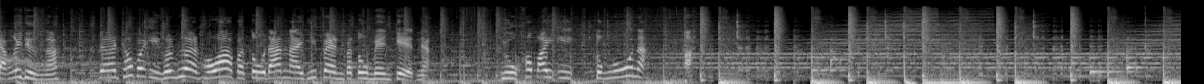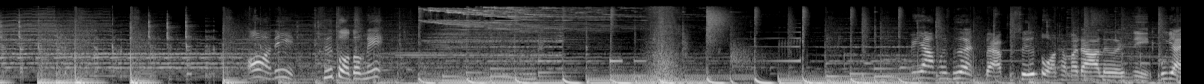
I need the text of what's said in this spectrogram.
ยังไม่ถึงนะ เดินเข้าไปอีกเพื่อนๆ เพราะว่าประตูด้านในที่เป็นประตูเมนเกตเนี่ย อยู่เข้าไปอีกตรงนู้นอะอ๋อนี่ซื้อตั๋วตรงนี้ไม่ยากเพื่อนๆ แบบซื้อตั๋วธรรมดาเลยนี่ ผู้ใหญ่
